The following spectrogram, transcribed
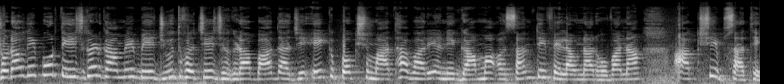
છોટાઉદેપુર તેજગઢ ગામે બે જૂથ વચ્ચે ઝઘડા બાદ આજે એક પક્ષ માથાભારે અને ગામમાં અશાંતિ ફેલાવનાર હોવાના આક્ષેપ સાથે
